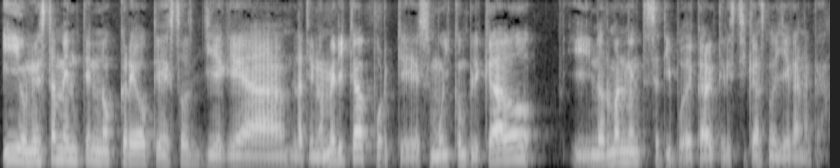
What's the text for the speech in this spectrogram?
Y honestamente no creo que esto llegue a Latinoamérica porque es muy complicado y normalmente este tipo de características no llegan acá.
